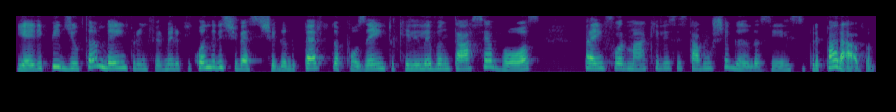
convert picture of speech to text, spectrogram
E aí ele pediu também para o enfermeiro que quando ele estivesse chegando perto do aposento, que ele levantasse a voz para informar que eles estavam chegando, assim, ele se preparava.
